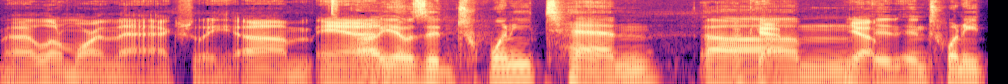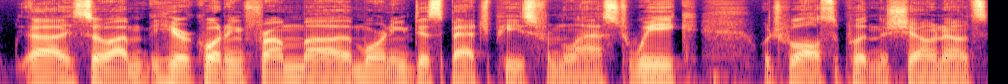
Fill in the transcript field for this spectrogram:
a little more than that, actually. Um, and uh, yeah, it was in 2010. Um, Yep. in, in 20, uh, so I'm here quoting from uh, the Morning Dispatch piece from last week, which we'll also put in the show notes.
